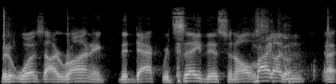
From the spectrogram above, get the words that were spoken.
But it was ironic that Dak would say this, and all of a Micah. sudden, uh,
